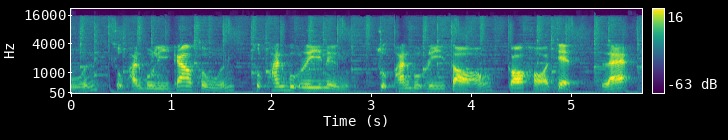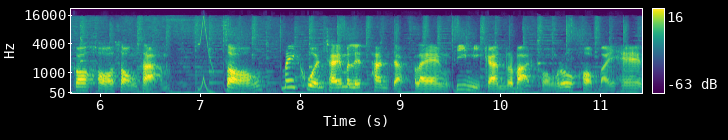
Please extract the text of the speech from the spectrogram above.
60 สุพรรณบุรี 90 สุพรรณบุรี 1 สุพรรณบุรี 2 กขอ7และกขอ23 2. ไม่ควรใช้เมล็ดพันธุ์จากแปลงที่มีการระบาดของโรคขอบใบแห้ง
